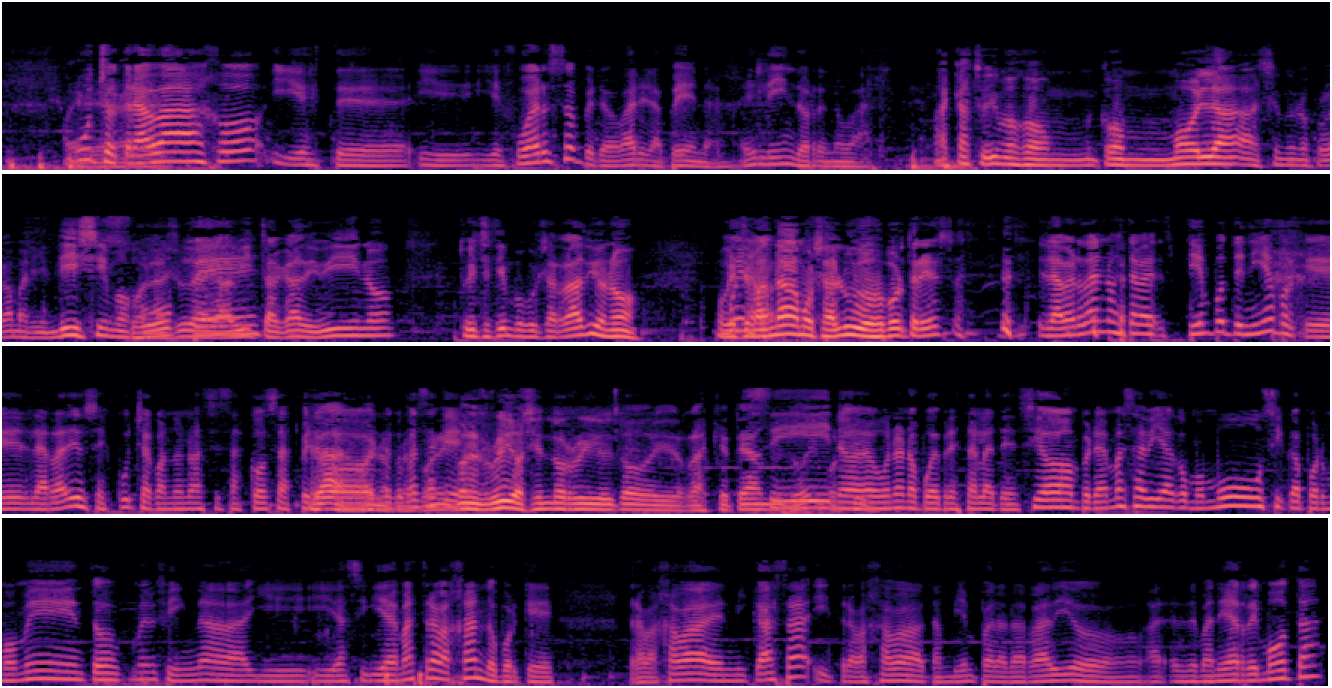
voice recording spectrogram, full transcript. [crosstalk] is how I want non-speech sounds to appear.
Mucho trabajo y este y, y esfuerzo, pero vale la pena. Es lindo renovar. Acá estuvimos con, con Mola haciendo unos programas lindísimos, con la ayuda de. Gavita acá divino. ¿Tuviste tiempo de escuchar radio o no? Porque te mandábamos saludos dos por tres. [laughs] La verdad no estaba tiempo tenía porque la radio se escucha cuando uno hace esas cosas, pero Claro, bueno, lo que pero pasa con, es que con el ruido, haciendo ruido y todo, y rasqueteando. y todo, Sí, no, uno no puede prestarle atención, pero además había como música por momentos, en fin, nada, y, y así, y además trabajando, porque trabajaba en mi casa y trabajaba también para la radio de manera remota,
